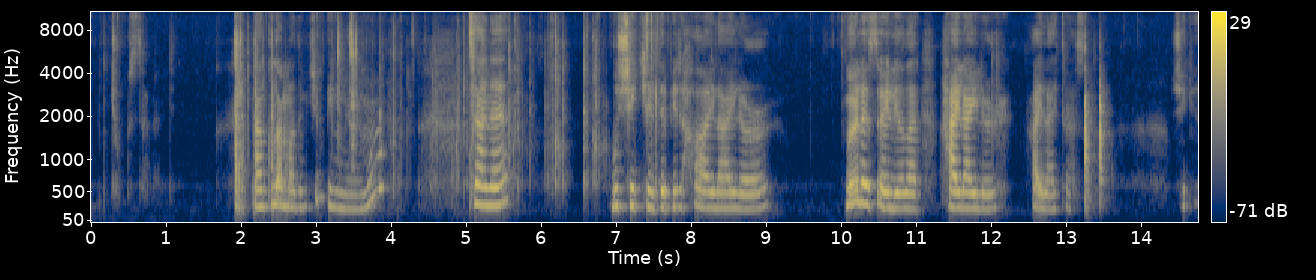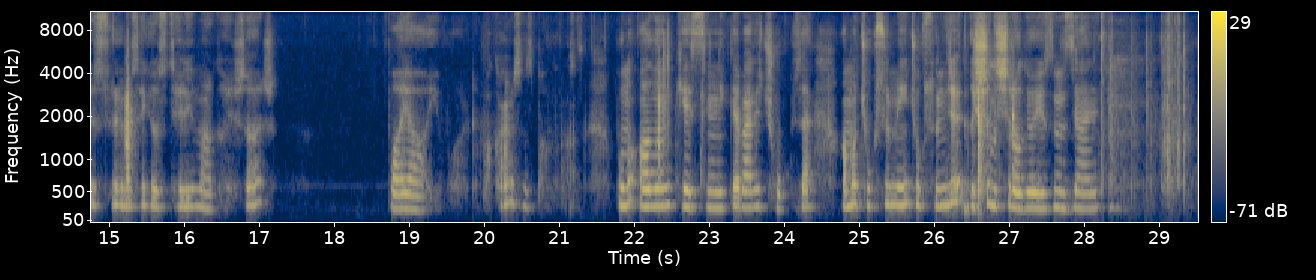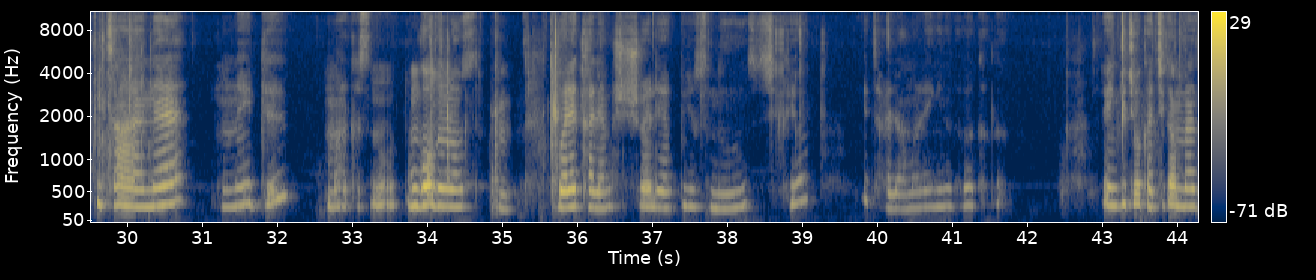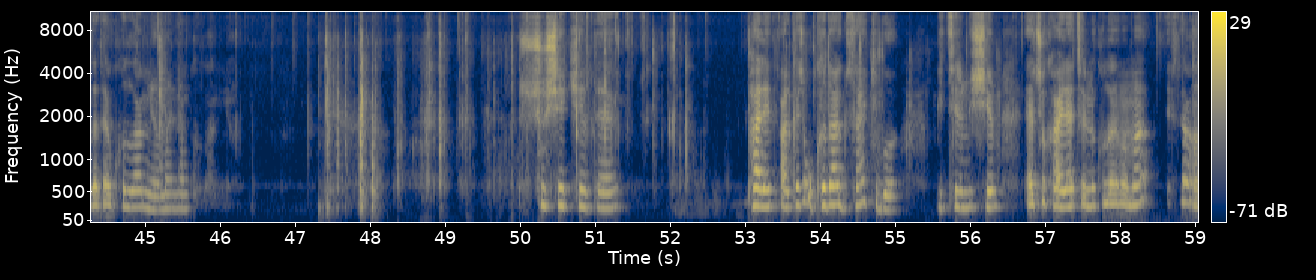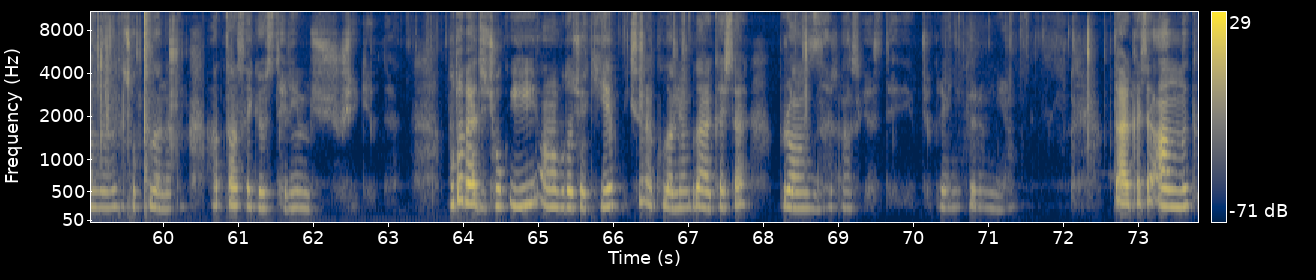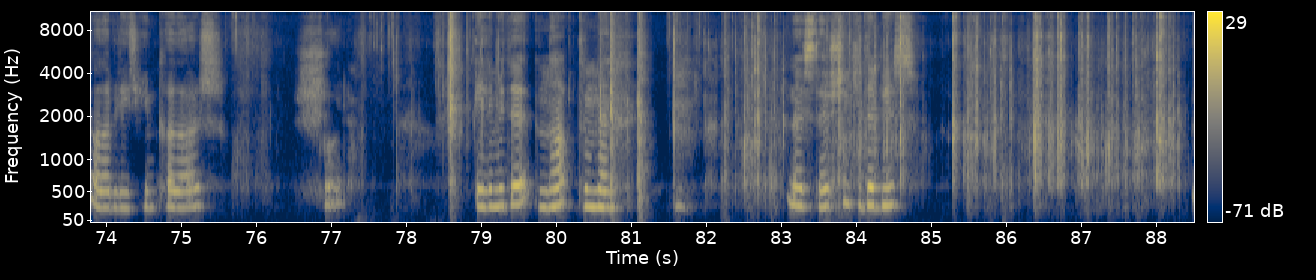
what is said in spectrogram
Ben kullanmadığım için bilmiyorum ama bir tane bu şekilde bir highlighter. Böyle söylüyorlar. Highlighter. Highlighter aslında. Bu şekilde süremize göstereyim arkadaşlar. Bayağı iyi bu arada. Bakar mısınız? Bunu alın kesinlikle. Bence çok güzel. Ama çok sürmeyin. Çok sürünce ışıl ışıl oluyor yüzünüz yani. Bir tane neydi? Markasını unuttum. Golden Rose. Böyle kalem şöyle yapıyorsunuz. Çıkıyor. Yeterli ama rengine de bakalım. Rengi çok açık ama ben zaten kullanmıyorum. Annem kullanıyor. Şu şekilde palet arkadaşlar o kadar güzel ki bu. Bitirmişim. En çok highlighter'ını kullanırım ama işte anlığını da çok kullanırım. Hatta size göstereyim şu şekilde. Bu da bence çok iyi ama bu da çok iyi. İkisini de kullanıyorum. Bu da arkadaşlar bronzer. Nasıl göstereyim? Çok rengi görünmüyor. Bu da arkadaşlar anlık alabileceğim kadar şöyle. Elimi de ne yaptım ben? Neyse şu şekilde bir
